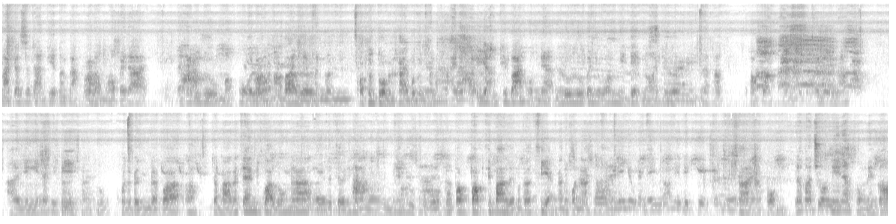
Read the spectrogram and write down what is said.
นัดกันสถานที่ต่างๆเราพอไปได้ แต่ถ้าอยู่ๆมาโผล่โทรแล้วมามาที่บ้านเลยมันมันความส่วนตัวมันหายหมดเลยไงมันหายแล้วก็อีกอย่างที่บ้านผมเนี่ยรู้ๆกันอยู่ว่ามีเด็กน้อยเยอะนะครับ ความปลอดภัยมันจะน้อยลงนะ เอออย่างนี้นะพี่พี่ใช่ถูกควรจะเป็นแบบว่าอ้าวจะมาก็แจ้งดีกว่าล่วงหน้าเออจะเจอที่ไหนไงไม่ให้อยู่ทัวร์ปุ๊บปั๊บปั๊บที่บ้านเลยมันก็เสี่ยงนะทุกคนนะเพราะว่าไม่ได้อยู่กันเองเนาะมีเด็กๆไปเยอะใช่ครับผม แล้วก็ช่วงนี้นะผมเองก็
